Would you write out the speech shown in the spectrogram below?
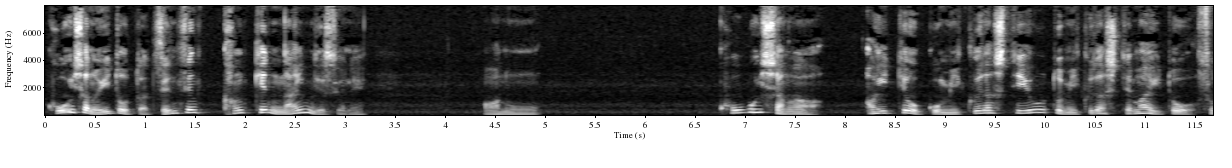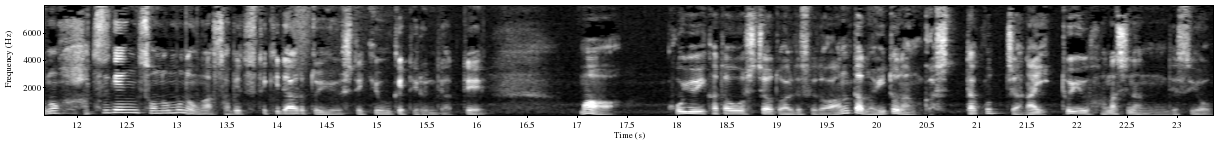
行為者の意図とは全然関係ないんですよね。あの行為者が相手をこう見下してようと見下してまいとその発言そのものが差別的であるという指摘を受けてるんであってまあこういう言い方をしちゃうとあれですけどあんたの意図なんか知ったこっちゃないという話なんですよ。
